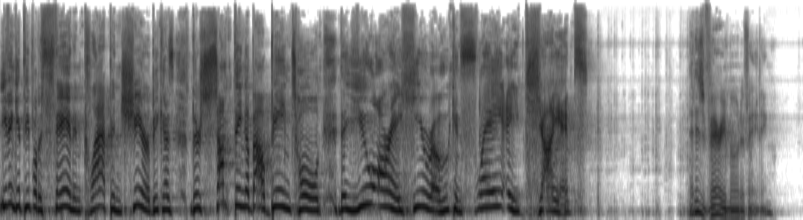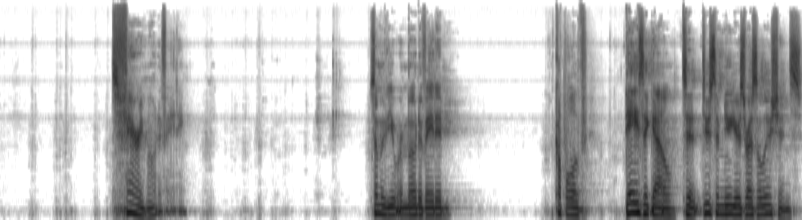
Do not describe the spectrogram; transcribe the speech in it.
even get people to stand and clap and cheer because there's something about being told that you are a hero who can slay a giant. That is very motivating. It's very motivating. Some of you were motivated couple of days ago to do some New Year's resolutions.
